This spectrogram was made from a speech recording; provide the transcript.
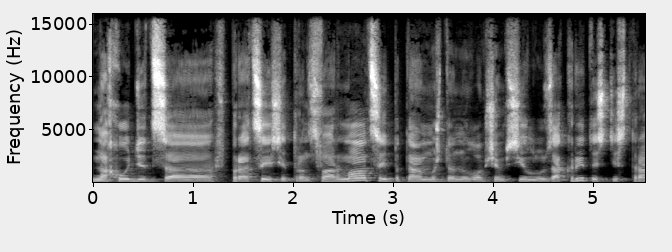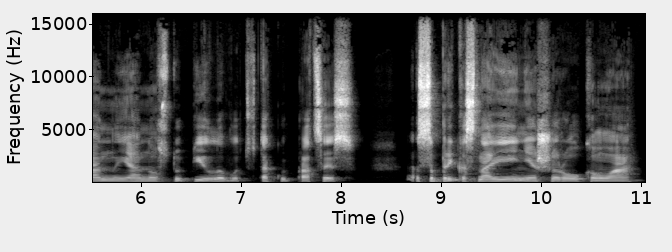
находится в процессе трансформации, потому что, ну, в общем, в силу закрытости страны оно вступило вот в такой процесс соприкосновения широкого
